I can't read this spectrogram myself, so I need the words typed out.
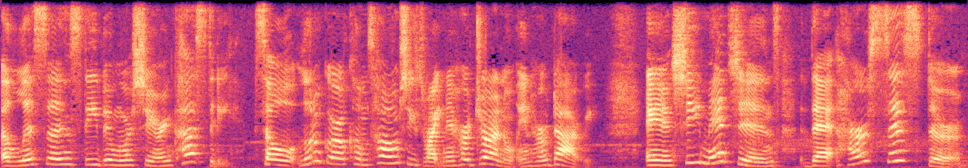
Alyssa and Steven were sharing custody. So, little girl comes home, she's writing in her journal, in her diary, and she mentions that her sister,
